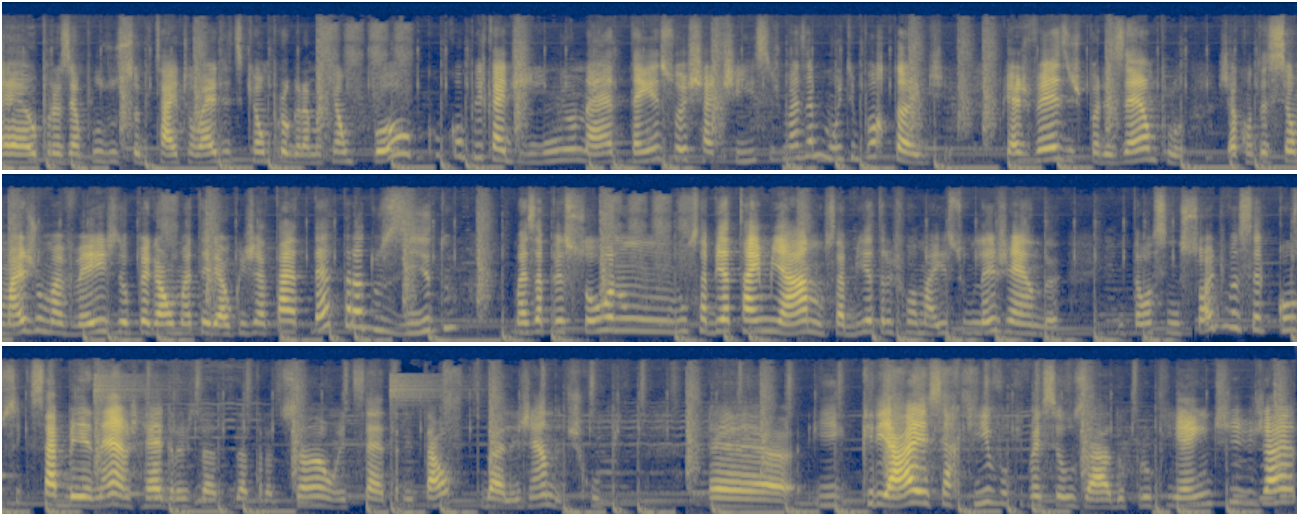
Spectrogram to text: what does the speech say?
é, por exemplo, do Subtitle Edit, que é um programa que é um pouco complicadinho, né? Tem as suas chatices, mas é muito importante. Porque às vezes, por exemplo, já aconteceu mais de uma vez de eu pegar um material que já está até traduzido, mas a pessoa não, não sabia timear, não sabia transformar isso em legenda. Então, assim, só de você conseguir saber, né, as regras da, da tradução, etc e tal, da legenda, desculpe, é, e criar esse arquivo que vai ser usado para o cliente já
